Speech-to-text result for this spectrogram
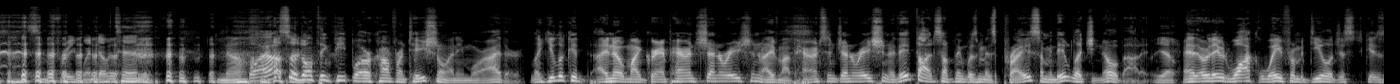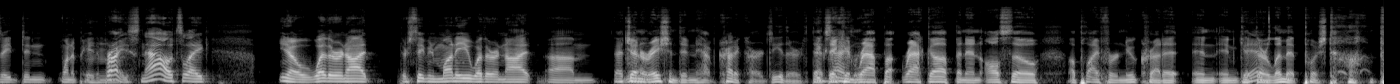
some free window tint no Well, I also don't think people are confrontational anymore either. Like you look at, I know my grandparents' generation, I have my parents' generation, if they thought something was mispriced, I mean, they would let you know about it. Yeah. And, or they would walk away from a deal just because they didn't want to pay the mm-hmm. price. Now it's like, you know, whether or not they're saving money, whether or not, um, that you know, generation didn't have credit cards either that they can wrap up rack up and then also apply for new credit and, and get Yeah. their limit pushed up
